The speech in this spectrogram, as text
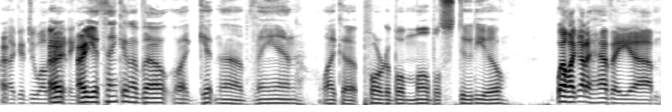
Are, I could do all the are, editing. Are you thinking about like getting a van, like a portable mobile studio? Well, I got to have a um,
